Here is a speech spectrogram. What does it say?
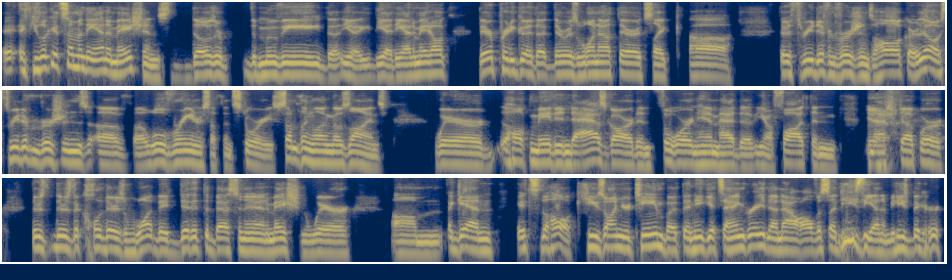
if you look at some of the animations, those are the movie, the you know, yeah, the animated Hulk. They're pretty good. That there was one out there. It's like uh, there are three different versions of Hulk, or no, it's three different versions of uh, Wolverine or something stories, something along those lines, where the Hulk made it into Asgard and Thor and him had to you know fought and Yeah. matched up. Or there's there's the there's one they did it the best in an animation where. Um, again, it's the Hulk. He's on your team, but then he gets angry. Then now all of a sudden he's the enemy. He's bigger,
